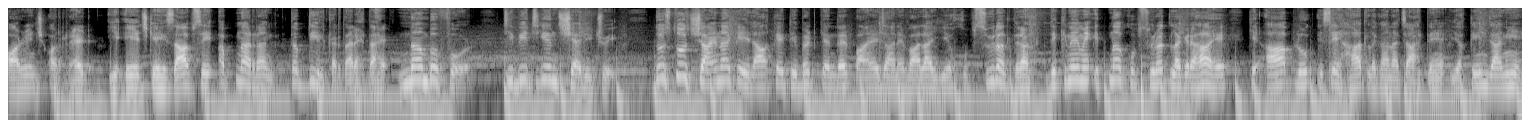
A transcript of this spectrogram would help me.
orange और रेड ये एज के हिसाब से अपना रंग तब्दील करता रहता है। Number four Tibetan cherry tree दोस्तों, चाइना के इलाके तिब्बत के अंदर पाए जाने वाला ये खूबसूरत दरख्त दिखने में इतना खूबसूरत लग रहा है कि आप लोग इसे हाथ लगाना चाहते हैं। यकीन जानिए,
